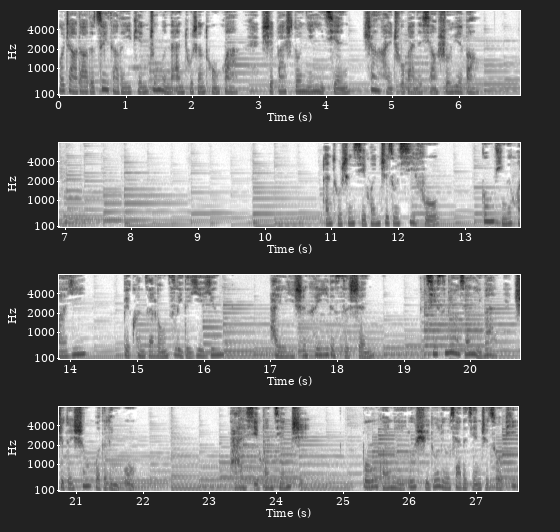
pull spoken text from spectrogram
我找到的最早的一篇中文的安徒生童话，是八十多年以前上海出版的《小说月报》。安徒生喜欢制作戏服，宫廷的华衣，被困在笼子里的夜莺，还有一身黑衣的死神。奇思妙想以外，是对生活的领悟。他还喜欢剪纸，博物馆里有许多留下的剪纸作品，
